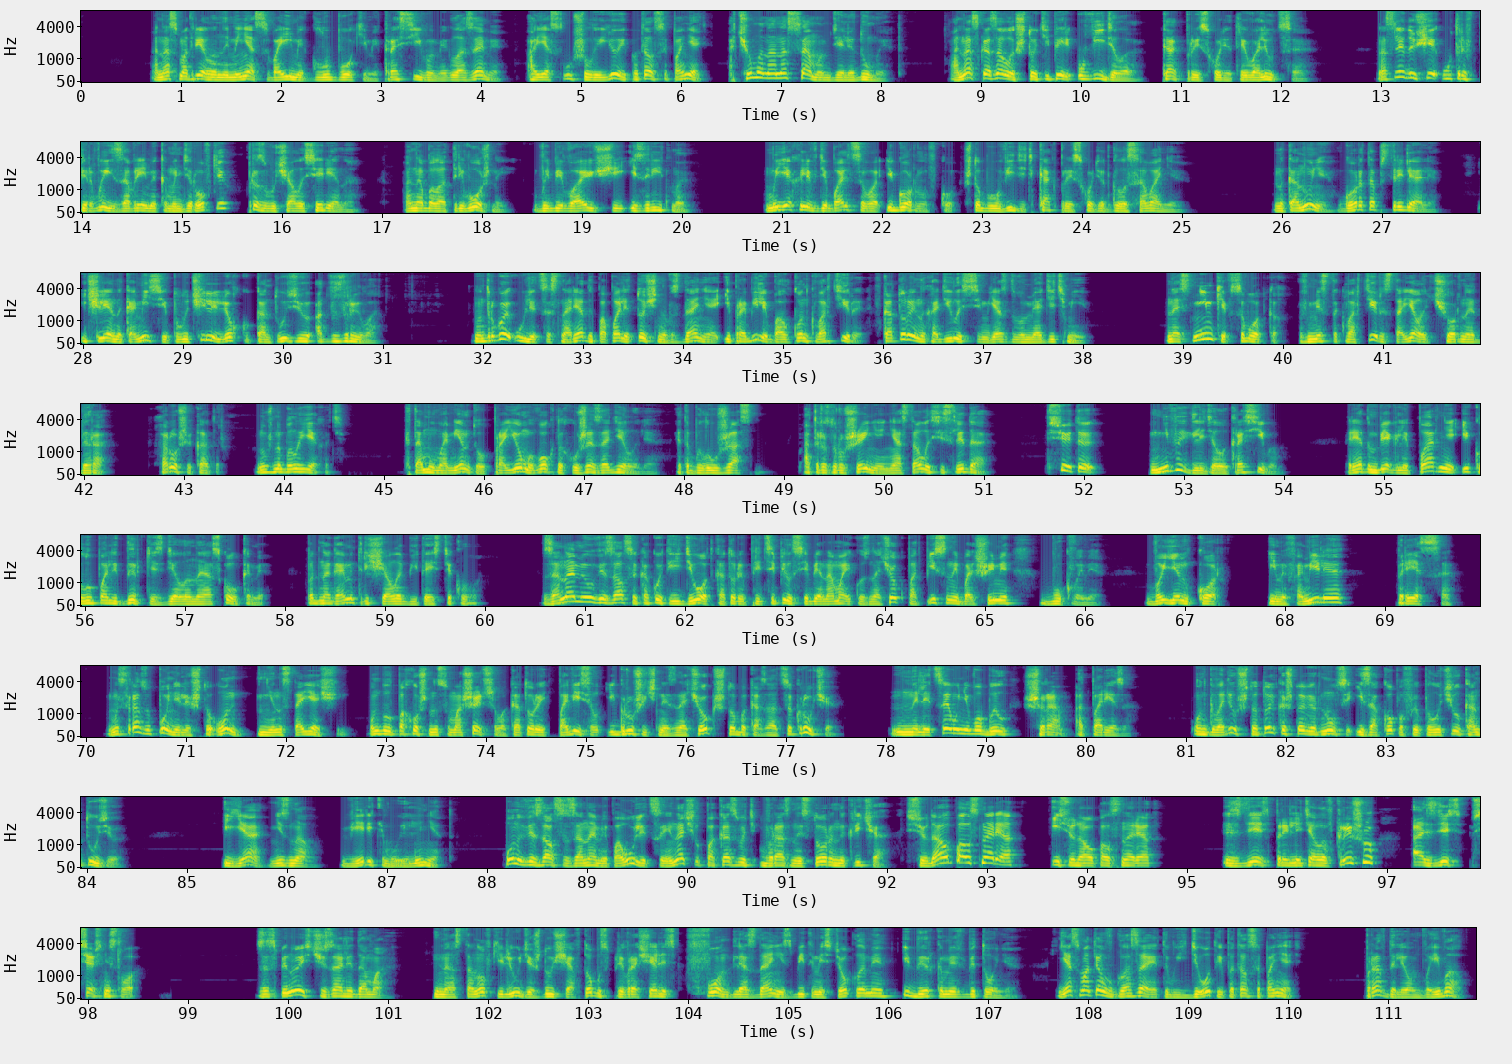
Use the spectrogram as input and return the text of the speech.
Она смотрела на меня своими глубокими, красивыми глазами, а я слушал ее и пытался понять, о чем она на самом деле думает. Она сказала, что теперь увидела, как происходит революция. На следующее утро впервые за время командировки прозвучала сирена. Она была тревожной, выбивающей из ритма. Мы ехали в Дебальцево и Горловку, чтобы увидеть, как происходит голосование. Накануне город обстреляли, и члены комиссии получили легкую контузию от взрыва. На другой улице снаряды попали точно в здание и пробили балкон квартиры, в которой находилась семья с двумя детьми. На снимке в сводках вместо квартиры стояла черная дыра. Хороший кадр. Нужно было ехать. К тому моменту проемы в окнах уже заделали. Это было ужасно. От разрушения не осталось и следа. Все это не выглядело красивым. Рядом бегали парни и колупали дырки, сделанные осколками. Под ногами трещало битое стекло. За нами увязался какой-то идиот, который прицепил себе на майку значок, подписанный большими буквами. Военкор. Имя, фамилия, пресса. Мы сразу поняли, что он не настоящий. Он был похож на сумасшедшего, который повесил игрушечный значок, чтобы казаться круче. На лице у него был шрам от пореза. Он говорил, что только что вернулся из окопов и получил контузию. И я не знал, верить ему или нет. Он увязался за нами по улице и начал показывать в разные стороны, крича «Сюда упал снаряд! И сюда упал снаряд! Здесь прилетело в крышу, а здесь все снесло!» За спиной исчезали дома. И на остановке люди, ждущие автобус, превращались в фон для зданий с битыми стеклами и дырками в бетоне. Я смотрел в глаза этого идиота и пытался понять, правда ли он воевал.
